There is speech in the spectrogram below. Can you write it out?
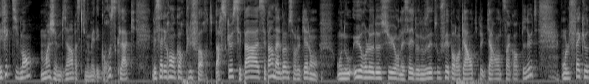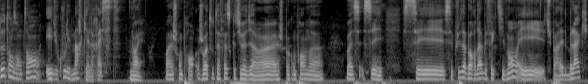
effectivement, moi j'aime bien parce qu'il nous met des grosses claques, mais ça les rend encore plus fortes parce que c'est pas c'est pas un album sur lequel on, on nous hurle dessus, on essaye de nous étouffer pendant 40 40 50 minutes. On le fait que de temps en temps et du coup les marques elles restent. Ouais, ouais, je comprends. Je vois tout à fait ce que tu veux dire. Ouais, je peux comprendre. Ouais, c'est- plus abordable effectivement. Et tu parlais de Black.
